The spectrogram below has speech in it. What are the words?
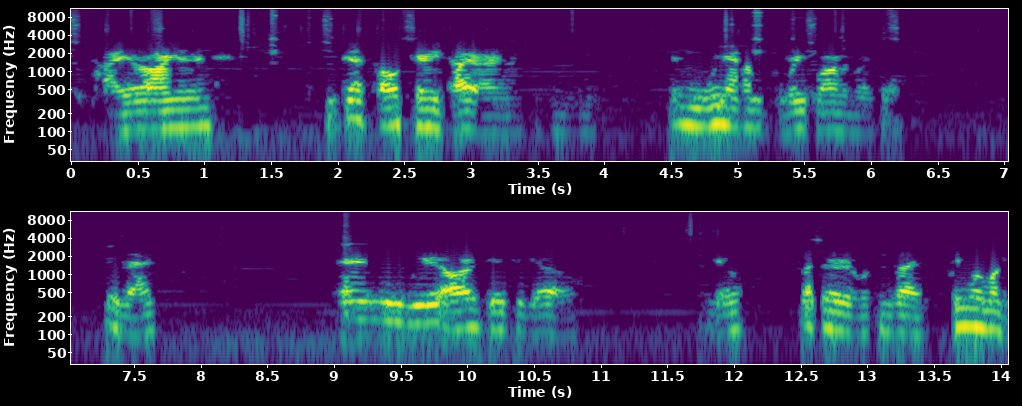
Tire iron. You guys all carry tire iron. And we have a great farming like that. Do that. And we are good to go. You know? Especially looking like three more money.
